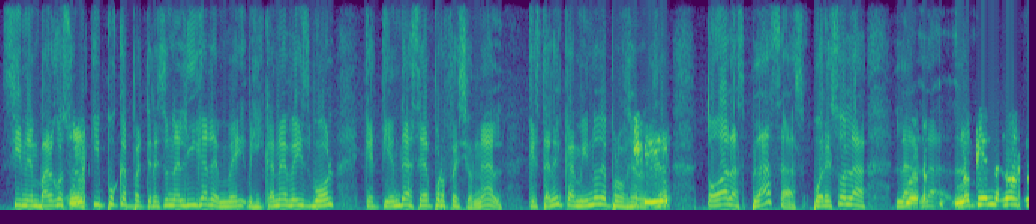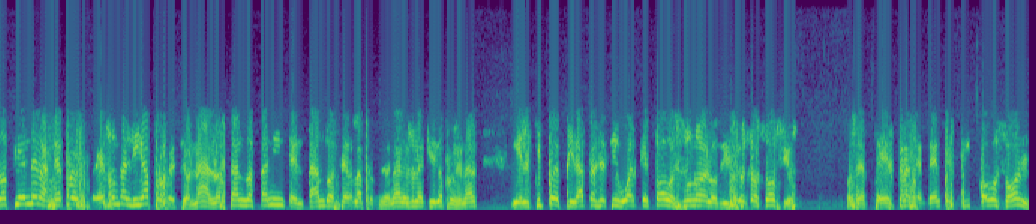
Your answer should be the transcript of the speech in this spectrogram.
Sin embargo, es un equipo que pertenece a una liga de me- mexicana de béisbol que tiende a ser profesional, que está en el camino de profesionalizar todas las plazas. Por eso la, la- no, la- no tienden, no, no tienden a ser es una liga profesional no están no están intentando hacerla profesional es una liga profesional y el equipo de piratas es igual que todos es uno de los 18 socios o sea es trascendente sí todos son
